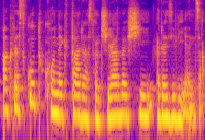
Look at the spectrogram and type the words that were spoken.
a crescut conectarea socială și reziliența.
